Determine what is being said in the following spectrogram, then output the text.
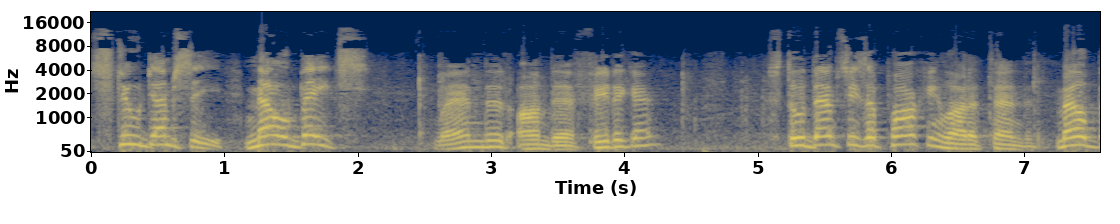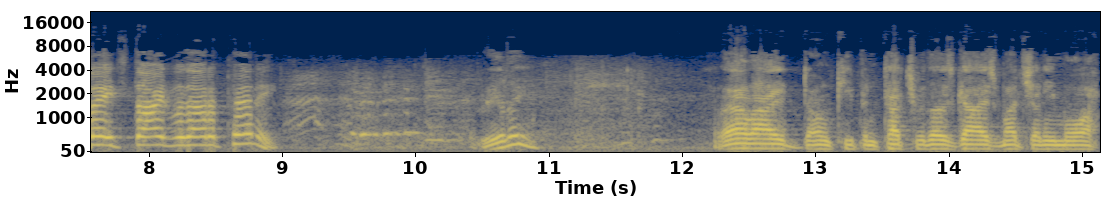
Stu Dempsey, Mel Bates. Landed on their feet again? Stu Dempsey's a parking lot attendant. Mel Bates died without a penny. Really? Well, I don't keep in touch with those guys much anymore.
